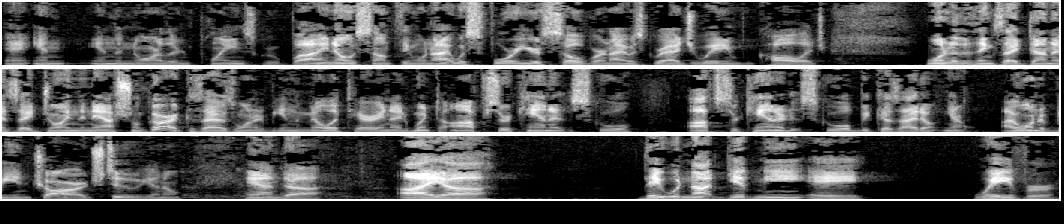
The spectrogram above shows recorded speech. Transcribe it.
in, in the Northern Plains group, but I know something. When I was four years sober and I was graduating from college, one of the things I'd done is I joined the National Guard because I always wanted to be in the military, and I went to officer candidate school, officer candidate school because I don't, you know, I want to be in charge too, you know, and uh, I, uh, they would not give me a waiver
